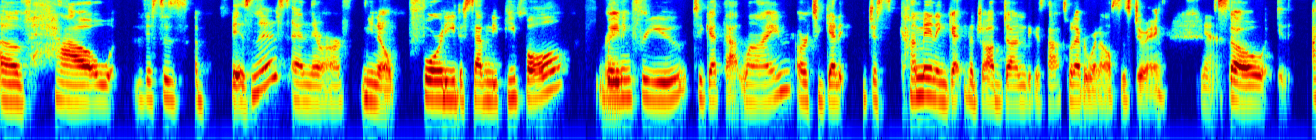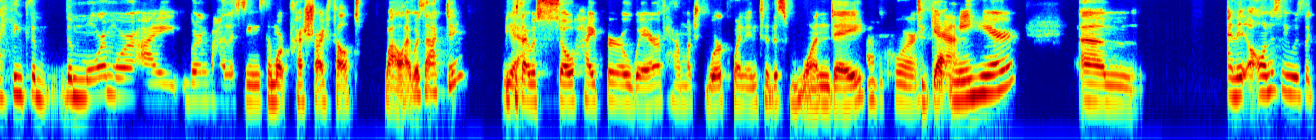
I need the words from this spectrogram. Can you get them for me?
of how this is a business and there are you know 40 to 70 people waiting for you to get that line or to get it just come in and get the job done because that's what everyone else is doing. Yeah. so i think the the more and more i learned behind the scenes the more pressure i felt while i was acting because yeah. I was so hyper aware of how much work went into this one day of course to get yeah. me here. Um and it honestly was like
